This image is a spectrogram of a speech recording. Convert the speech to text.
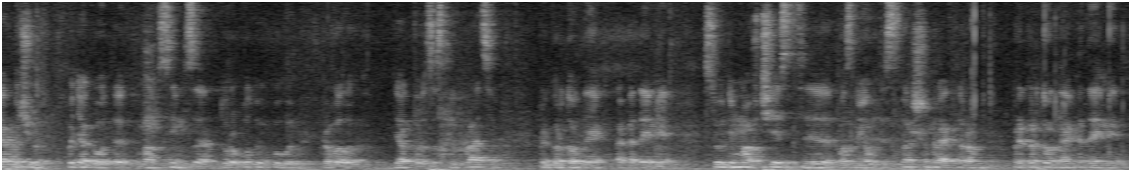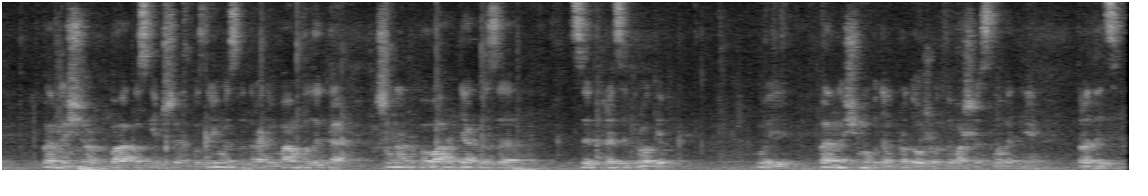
Я хочу подякувати вам всім за ту роботу, яку ви провели. Дякую за співпрацю прикордонної академії. Сьогодні мав честь е, познайомитися з першим ректором прикордонної академії. Певно, що багато з ким ще познайомитися з ветеранів. Вам велика шана та повага. Дякую за цих 30 років. Ну і певно, що ми будемо продовжувати ваші славетні традиції.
